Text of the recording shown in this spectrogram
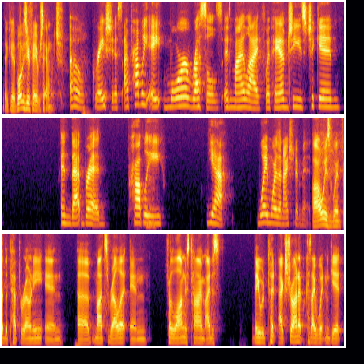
They're good. What was your favorite sandwich? Oh, gracious. I probably ate more Russells in my life with ham, cheese, chicken, and that bread. Probably, Hmm. yeah, way more than I should admit. I always went for the pepperoni and uh, mozzarella, and for the longest time, I just they would put extra on it because I wouldn't get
